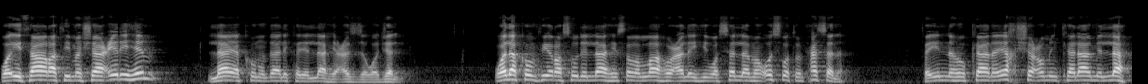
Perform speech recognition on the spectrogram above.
وإثارة مشاعرهم لا يكون ذلك لله عز وجل. ولكم في رسول الله صلى الله عليه وسلم أسوة حسنة فإنه كان يخشع من كلام الله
